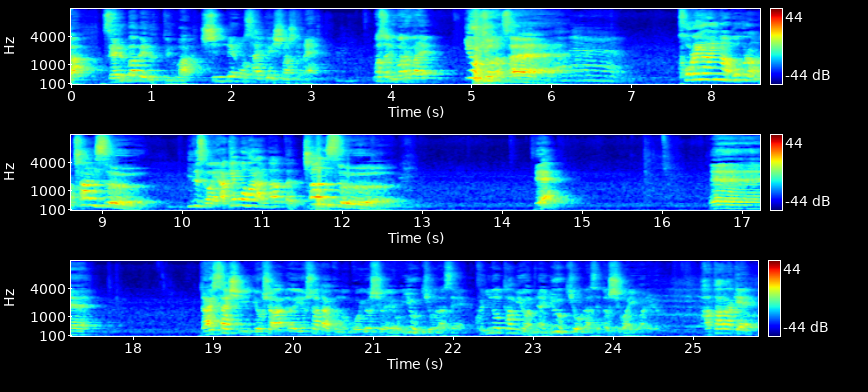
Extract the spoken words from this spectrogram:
はゼルバベルっていうのは神殿を再建しましたよね。まさに我々勇気を出せ。これが今僕らのチャンス。いいですか？焼け野原になったチャンス。でえー、大祭司吉田君の子ヨシュエを勇気を出せ。国の民は皆勇気を出せと主は言われる。働け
